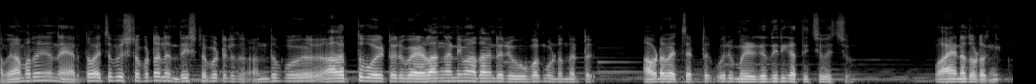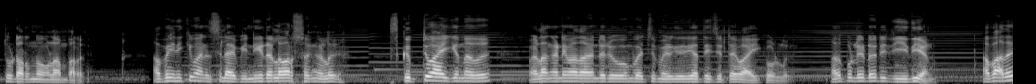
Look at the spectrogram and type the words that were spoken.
അപ്പൊ ഞാൻ പറഞ്ഞു നേരത്തെ വായിച്ചപ്പോൾ ഇഷ്ടപ്പെട്ടല്ലോ എന്ത് ഇഷ്ടപ്പെട്ടില്ല എന്ത് പോയി അകത്ത് പോയിട്ട് ഒരു വേളാങ്കണ്ണി മാതാവിന്റെ രൂപം കൊണ്ടുവന്നിട്ട് അവിടെ വെച്ചിട്ട് ഒരു മെഴുകുതിരി കത്തിച്ചു വെച്ചു. വായന തുടങ്ങി. തുടർന്നോളാൻ പറഞ്ഞു. അപ്പോൾ എനിക്ക് മനസ്സിലായി പിന്നീടുള്ള വർഷങ്ങൾ സ്ക്രിപ്റ്റ് വായിക്കുന്നത് വേളാങ്കണ്ണി മാതാവിന്റെ രൂപം വെച്ച് മെഴുകുതിരി കത്തിച്ചിട്ടേ വായിക്കുള്ളൂ. അത് പുള്ളിയുടെ ഒരു രീതിയാണ്. അപ്പോൾ അത്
